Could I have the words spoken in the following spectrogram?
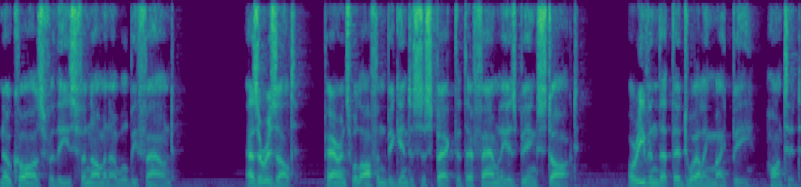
No cause for these phenomena will be found. As a result, parents will often begin to suspect that their family is being stalked, or even that their dwelling might be haunted.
